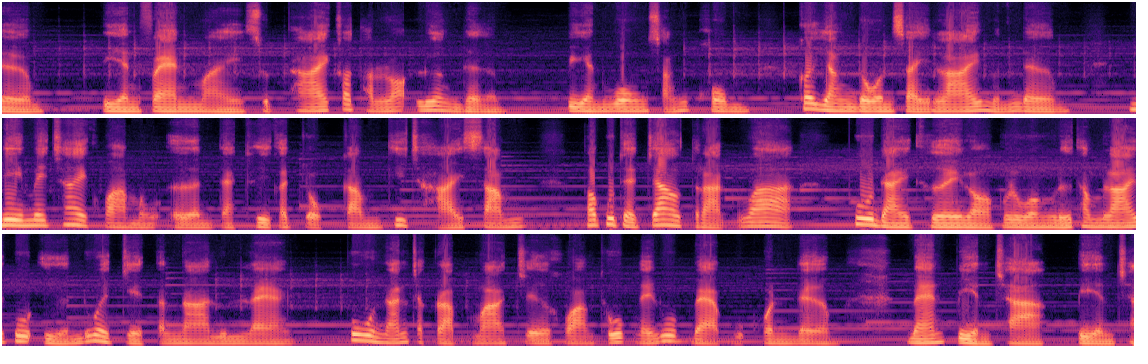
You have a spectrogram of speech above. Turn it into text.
เดิม เปลี่ยนแฟนใหม่สุดท้ายก็ทะเลาะเรื่องเดิม เปลี่ยนวงสังคมก็ยังโดนใส่ร้ายเหมือนเดิม นี่ไม่ใช่ความบังเอิญ แต่คือกระจกกรรมที่ฉายซ้ำพระพุทธเจ้าตรัสว่า ผู้ใดเคยหลอกลวงหรือทำร้ายผู้อื่นด้วยเจตนารุนแรง ผู้นั้นจะกลับมาเจอความทุกข์ในรูปแบบบุคคลเดิม แม้นเปลี่ยนฉาก เปลี่ยนช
